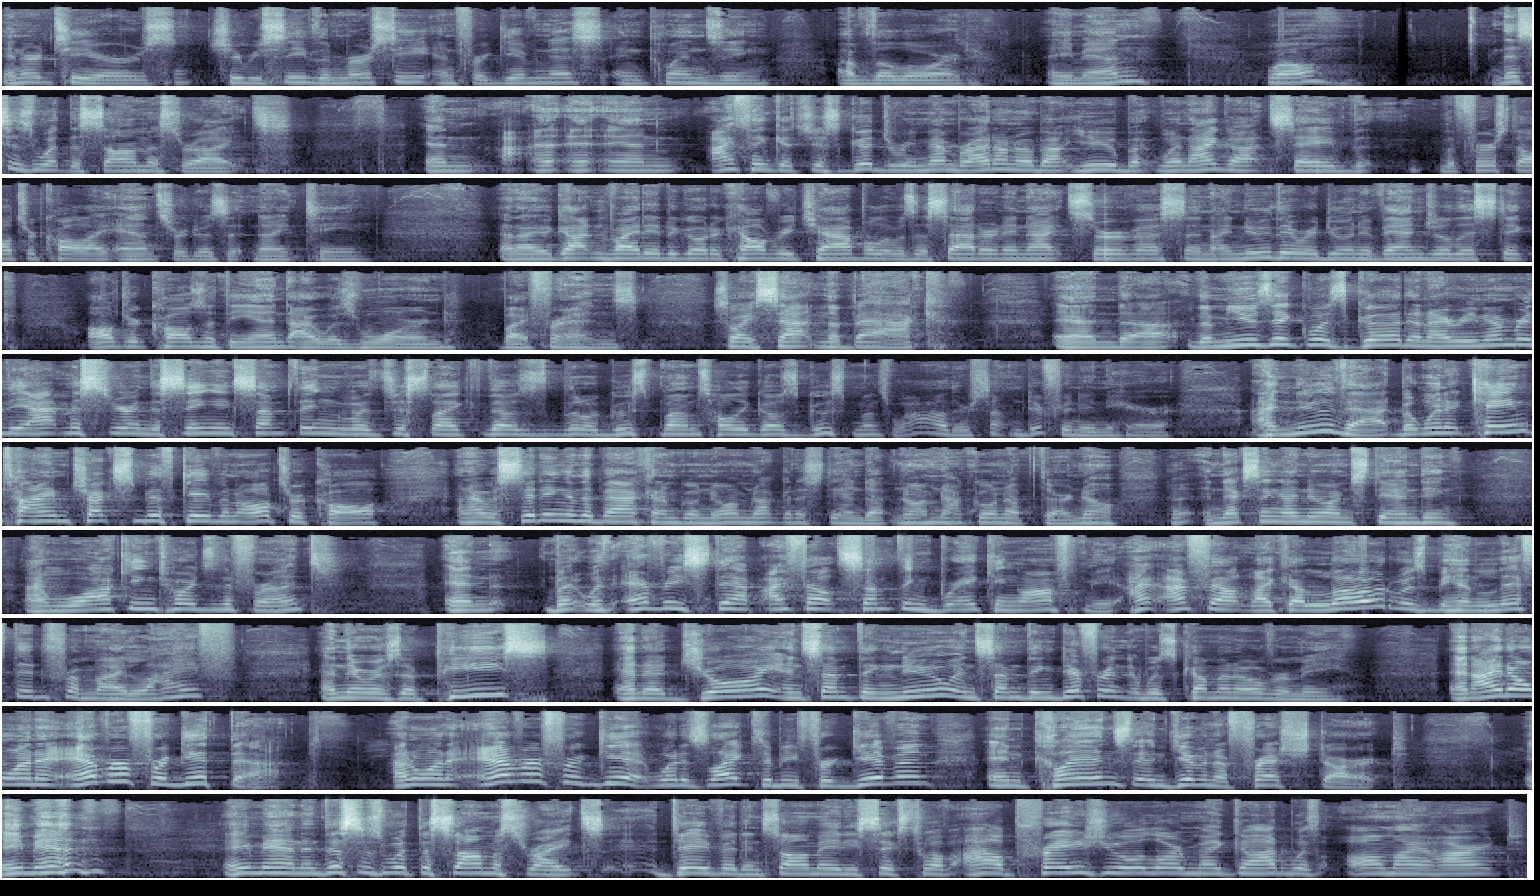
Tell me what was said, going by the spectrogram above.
in her tears, she received the mercy and forgiveness and cleansing of the Lord. Amen? Well, this is what the psalmist writes. And, and I think it's just good to remember. I don't know about you, but when I got saved, the first altar call I answered was at 19. And I got invited to go to Calvary Chapel. It was a Saturday night service, and I knew they were doing evangelistic altar calls at the end. I was warned by friends. So I sat in the back and uh, the music was good, and I remember the atmosphere and the singing. Something was just like those little goosebumps, Holy Ghost goosebumps. Wow, there's something different in here. I knew that, but when it came time, Chuck Smith gave an altar call, and I was sitting in the back, and I'm going, No, I'm not going to stand up. No, I'm not going up there. No. And next thing I knew, I'm standing. I'm walking towards the front. And but with every step, I felt something breaking off me. I, I felt like a load was being lifted from my life, and there was a peace and a joy and something new and something different that was coming over me. And I don't want to ever forget that. I don't want to ever forget what it's like to be forgiven and cleansed and given a fresh start. Amen? Amen. And this is what the psalmist writes David in Psalm 86 12. I'll praise you, O Lord my God, with all my heart.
